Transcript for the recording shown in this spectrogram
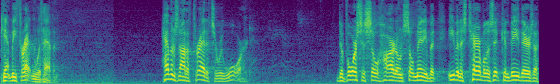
can't be threatened with heaven. Heaven's not a threat, it's a reward. Divorce is so hard on so many, but even as terrible as it can be, there's a,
